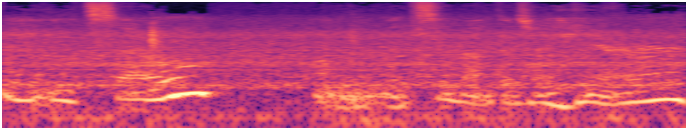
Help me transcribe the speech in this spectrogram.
And so, um, let's see about this one here.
